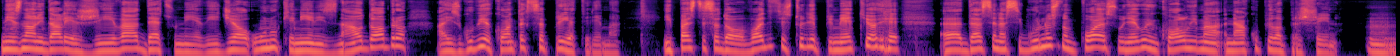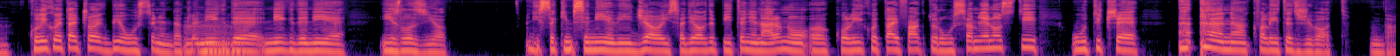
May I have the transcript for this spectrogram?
nije znao ni da li je živa, decu nije viđao, unuke nije ni znao dobro, a izgubio je kontakt sa prijateljima. I pazite sad ovo, voditelj studije primetio je e, da se na sigurnosnom pojasu u njegovim kolovima nakupila prešina. Mm. Koliko je taj čovjek bio ustavljen, dakle mm. nigde, nigde nije izlazio ni sa kim se nije viđao i sad je ovde pitanje naravno e, koliko taj faktor usamljenosti utiče na kvalitet života. Da,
